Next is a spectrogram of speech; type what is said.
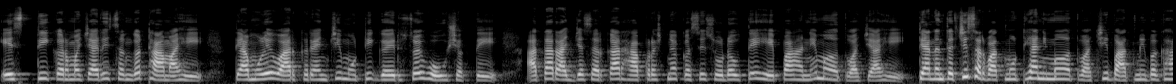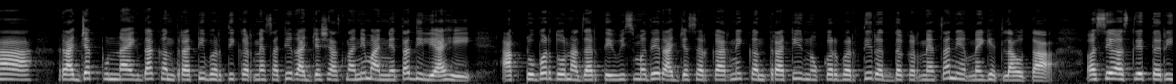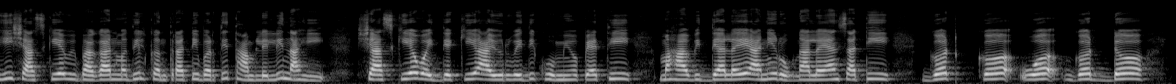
एस टी कर्मचारी संघ ठाम आहे. त्यामुळे वारकऱ्यांची मोठी गैरसोय होऊ शकते. आता राज्य सरकार हा प्रश्न कसे सोडवते हे पाहणे महत्त्वाचे आहे. त्यानंतरची सर्वात मोठी आणि महत्त्वाची बातमी बघा. राज्यात पुन्हा एकदा कंत्राटी भरती करण्यासाठी राज्य शासनाने मान्यता दिली आहे. ऑक्टोबर दोन हजार तेवीसमध्ये राज्य सरकारने कंत्राटी नोकर भरती रद्द करण्याचा निर्णय घेतला होता. असे असले तरीही शासकीय विभागांमधील कंत्राटी भरती थांबलेली नाही. शासकीय वैद्यकीय आयुर्वेदिक होमिओपॅथी महाविद्यालये आणि रुग्णालयांसाठी गट क व गट ड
